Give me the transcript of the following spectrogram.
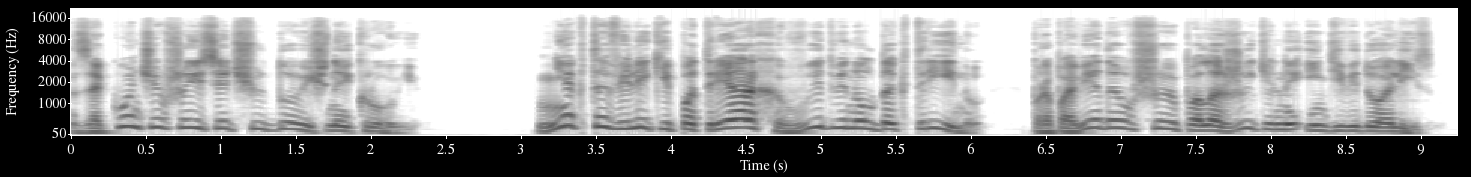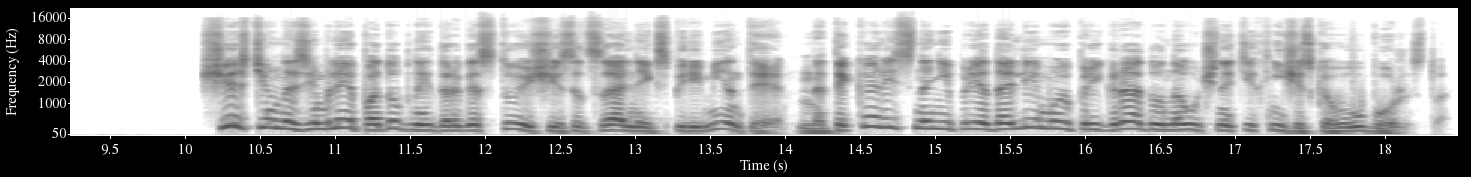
закончившаяся чудовищной кровью. Некто великий патриарх выдвинул доктрину, проповедовавшую положительный индивидуализм. К счастью, на Земле подобные дорогостоящие социальные эксперименты натыкались на непреодолимую преграду научно-технического убожества.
